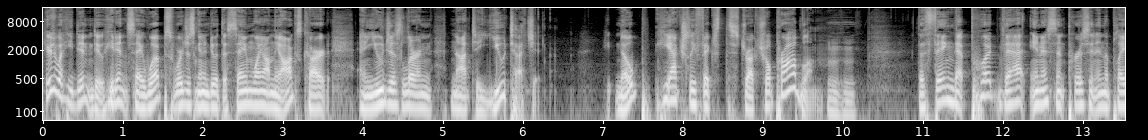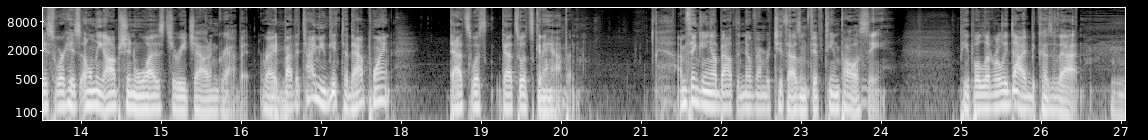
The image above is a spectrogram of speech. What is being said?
Here's what he didn't do. He didn't say, "Whoops, we're just going to do it the same way on the ox cart," and you just learn not to you touch it. He- Nope. He actually fixed the structural problem. Mm-hmm. The thing that put that innocent person in the place where his only option was to reach out and grab it. Right. Mm-hmm. By the time you get to that point, that's what's that's what's going to happen. I'm thinking about the November 2015 policy. People literally died because of that. Hmm.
